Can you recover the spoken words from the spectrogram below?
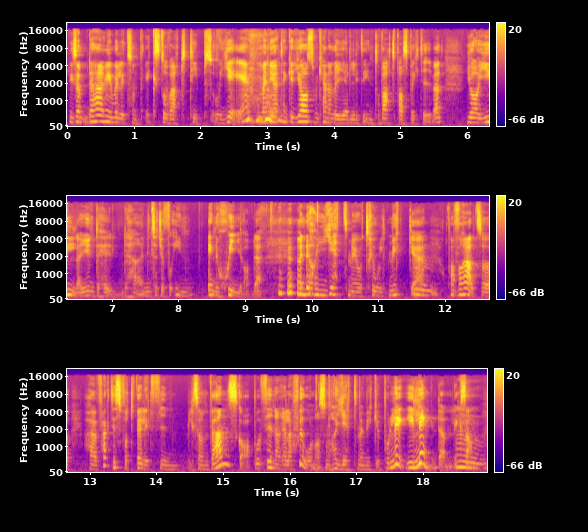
liksom, det här är väldigt sånt extrovert tips att ge. Men jag tänker, jag som kan ändå ge det lite introvert perspektivet. Jag gillar ju inte det här, det är inte så att jag får in energi av det. Men det har gett mig otroligt mycket. Mm. Framförallt så har jag faktiskt fått väldigt fin liksom, vänskap och fina relationer som har gett mig mycket på, i längden. Liksom. Mm.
